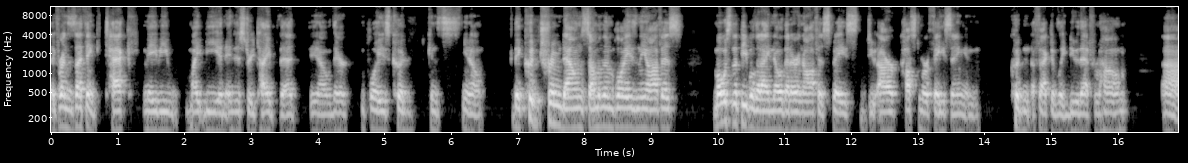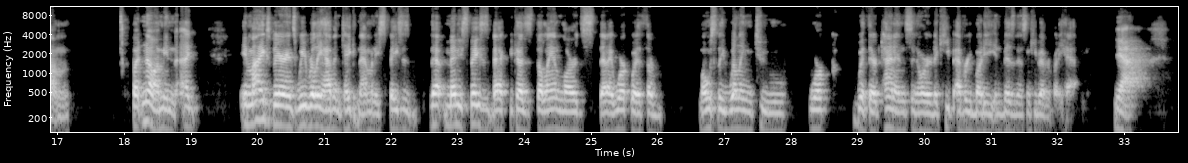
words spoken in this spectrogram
like for instance, I think tech maybe might be an industry type that you know their employees could, can you know, they could trim down some of the employees in the office. Most of the people that I know that are in office space do are customer facing and couldn't effectively do that from home. Um, but no, I mean, I, in my experience, we really haven't taken that many spaces that many spaces back because the landlords that I work with are mostly willing to work with their tenants in order to keep everybody in business and keep everybody happy. Yeah,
